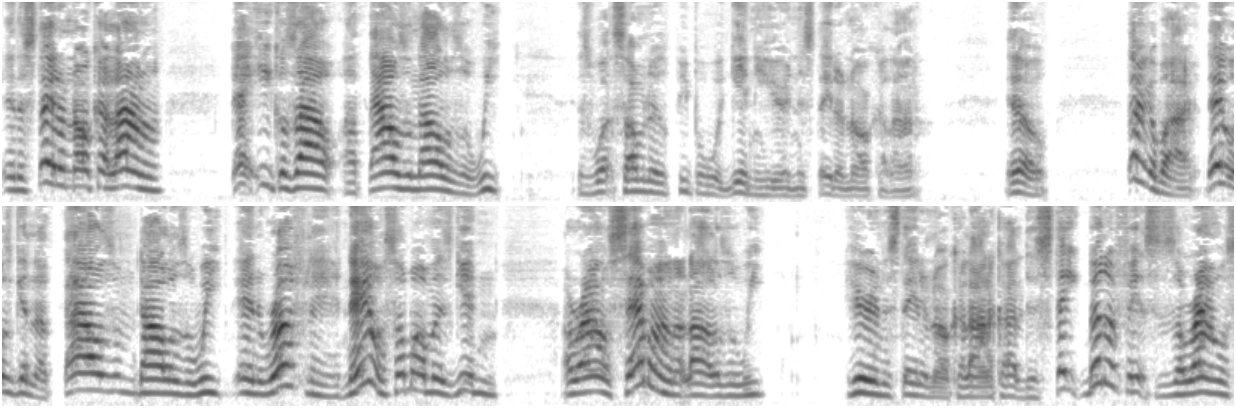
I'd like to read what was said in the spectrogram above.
in the state of North Carolina, that equals out a thousand dollars a week is what some of those people were getting here in the state of North Carolina. You know, think about it. They was getting a thousand dollars a week, and roughly now some of them is getting around seven hundred dollars a week here in the state of North Carolina. Cause the state benefits is around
